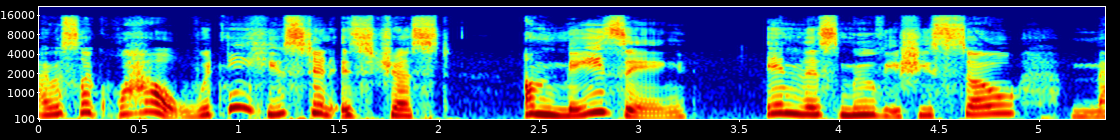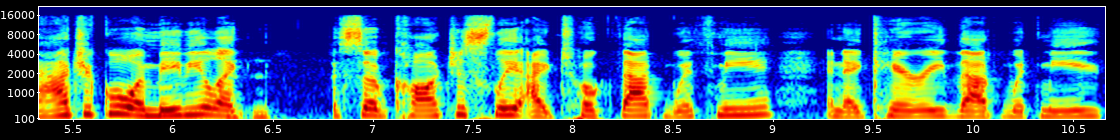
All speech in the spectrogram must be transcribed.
I was like wow Whitney Houston is just amazing in this movie. She's so magical and maybe like subconsciously I took that with me and I carried that with me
